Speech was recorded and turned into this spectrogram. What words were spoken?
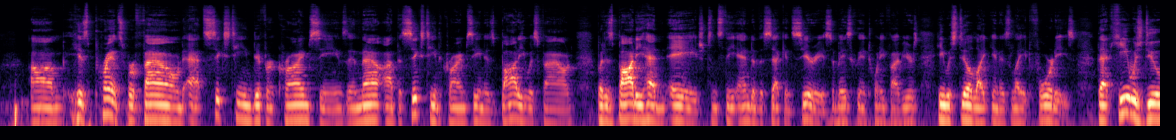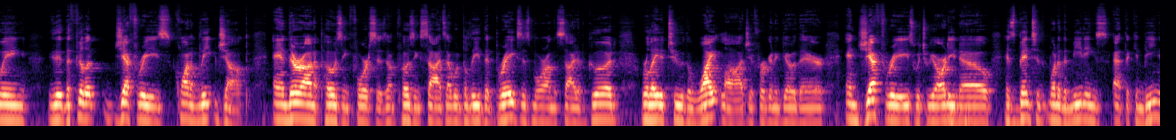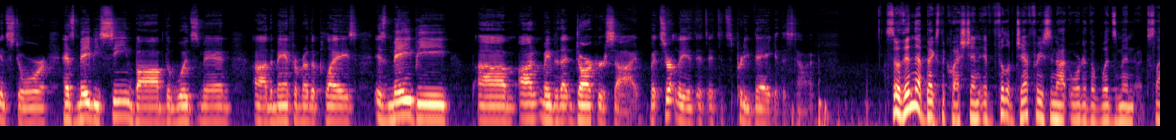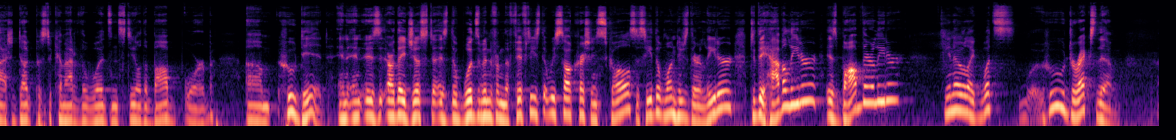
um, his prints were found at 16 different crime scenes, and now at the 16th crime scene, his body was found, but his body hadn't aged since the end of the second series. So basically, in 25 years, he was still like in his late 40s. That he was doing the, the Philip Jeffries quantum leap jump, and they're on opposing forces, opposing sides. I would believe that Briggs is more on the side of good, related to the White Lodge, if we're going to go there, and Jeffries, which we already know, has been to one of the meetings at the convenience store, has maybe seen Bob, the woodsman, uh, the man from another place, is maybe um, on maybe that darker side, but certainly it, it, it's pretty vague at this time. So then that begs the question: If Philip Jeffries did not order the woodsman slash Dugpas to come out of the woods and steal the Bob orb, um, who did? And, and is are they just is the woodsman from the fifties that we saw crushing skulls? Is he the one who's their leader? Do they have a leader? Is Bob their leader? You know, like what's who directs them?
